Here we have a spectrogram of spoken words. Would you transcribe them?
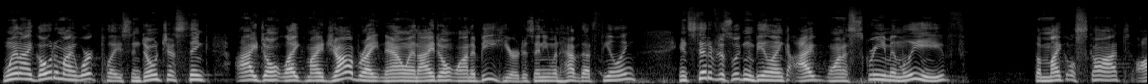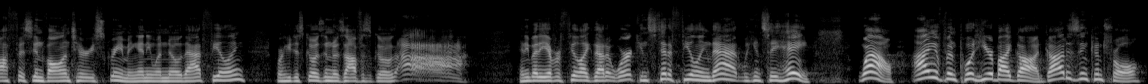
When I go to my workplace and don't just think, I don't like my job right now and I don't want to be here. Does anyone have that feeling? Instead of just looking and being like, I want to scream and leave, the Michael Scott office involuntary screaming. Anyone know that feeling? Where he just goes into his office and goes, ah. Anybody ever feel like that at work? Instead of feeling that, we can say, hey, wow, I have been put here by God. God is in control.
